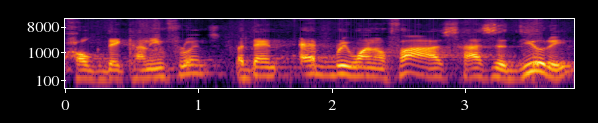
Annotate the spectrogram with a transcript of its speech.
how they can influence. But then every one of us has a duty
